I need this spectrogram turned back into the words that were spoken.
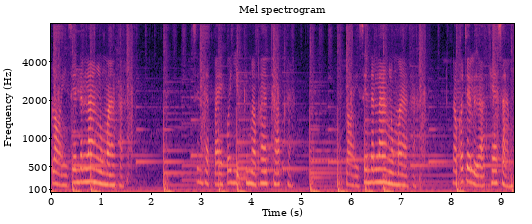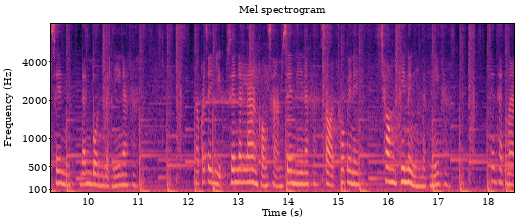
ปล่อยเส้นด้านล่างลงมาค่ะ เส้นถัดไปก็หยิบขึ้นมาพาดทับค่ะ ปล่อยเส้นด้านล่างลงมาค่ะ เราก็จะเหลือแค่ 3 เส้นด้านบนแบบนี้นะคะ เราก็จะหยิบเส้นด้านล่างของ 3 เส้นนี้นะคะ สอดเข้าไปในช่องที่ 1 แบบนี้ค่ะ เส้นถัดมา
